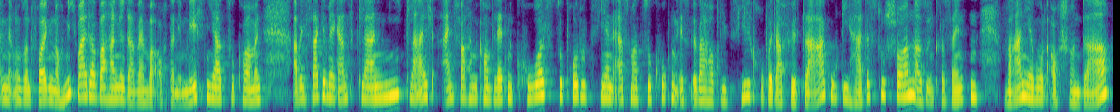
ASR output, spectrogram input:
in unseren Folgen noch nicht weiter behandelt, da werden wir auch dann im nächsten Jahr zu kommen. Aber ich sage mir ganz klar, nie gleich einfach einen kompletten Kurs zu produzieren, erstmal zu gucken, ist überhaupt die Zielgruppe dafür da? Gut, die hattest du schon, also Interessenten waren ja wohl auch schon da,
